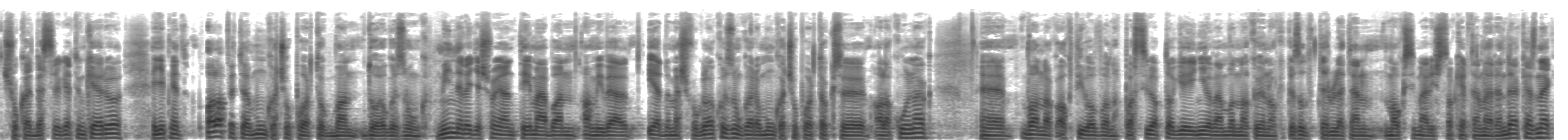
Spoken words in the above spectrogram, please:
sokat beszélgetünk erről. Egyébként alapvetően munkacsoportokban dolgozunk. Minden egyes olyan témában, amivel érdemes foglalkozunk, arra munkacsoportok alakulnak. Vannak aktívabb, vannak passzívabb tagjai, nyilván vannak olyanok, akik az adott területen maximális minimális szakértelemmel rendelkeznek,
